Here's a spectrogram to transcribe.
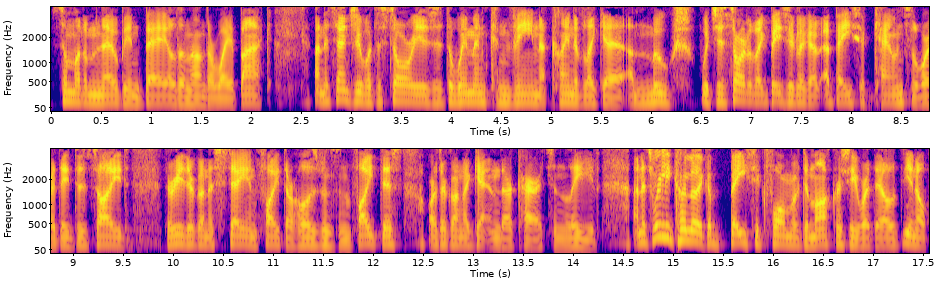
some of them now being bailed and on their way back. And essentially, what the story is is the women convene a kind of like a, a moot, which is sort of like basically like a, a basic council where they decide they're either going to stay and fight their husbands and fight this, or they're going to get in their carts and leave. And it's really kind of like a basic form of democracy where they'll, you know,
